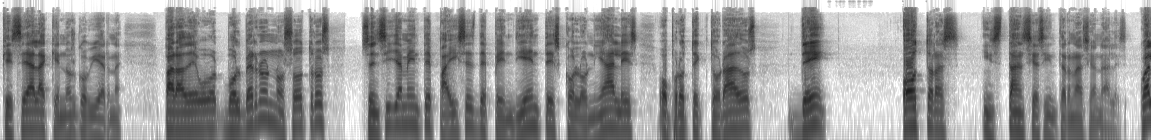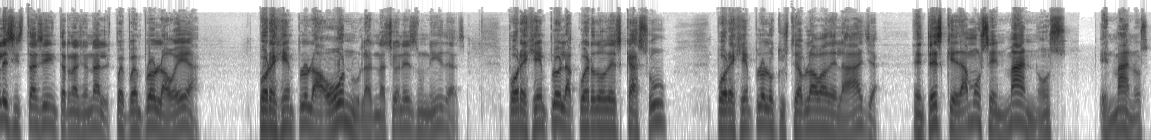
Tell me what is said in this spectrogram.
que sea la que nos gobierna, para devolvernos nosotros sencillamente países dependientes, coloniales o protectorados de otras instancias internacionales. ¿Cuáles instancias internacionales? Pues por ejemplo la OEA, por ejemplo la ONU, las Naciones Unidas, por ejemplo el Acuerdo de Escazú, por ejemplo lo que usted hablaba de la Haya. Entonces quedamos en manos, en manos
